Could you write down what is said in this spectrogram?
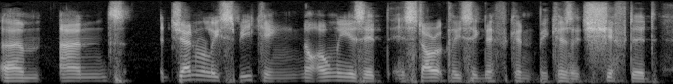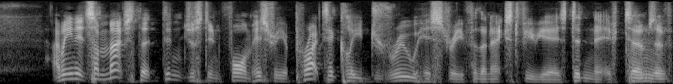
Um, and generally speaking, not only is it historically significant because it shifted, I mean, it's a match that didn't just inform history; it practically drew history for the next few years, didn't it? In terms mm. of,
